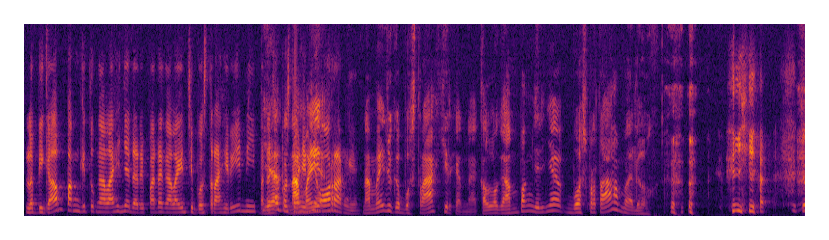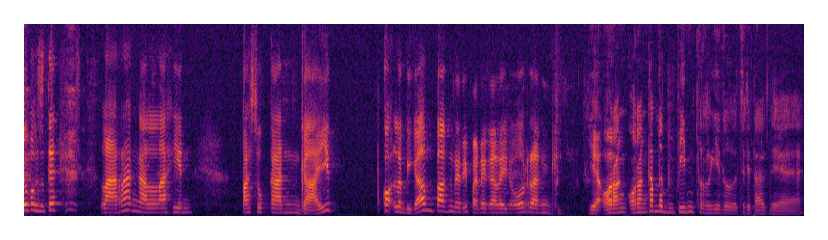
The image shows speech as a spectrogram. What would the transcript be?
lebih gampang gitu ngalahinnya daripada ngalahin si bos terakhir ini padahal Ya, kan bos terakhir ini namanya- orang ya Namanya juga bos terakhir kan. Nah, kalau gampang jadinya bos pertama dong. iya cuma maksudnya Lara ngalahin pasukan gaib kok lebih gampang daripada ngalahin orang gitu. Ya orang-orang kan lebih pinter gitu loh ceritanya.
